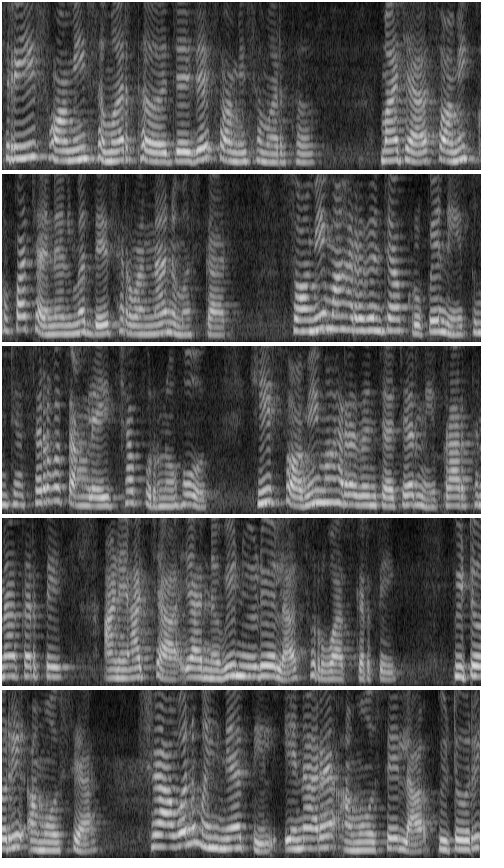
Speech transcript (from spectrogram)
श्री स्वामी समर्थ जय जय स्वामी समर्थ. माझ्या स्वामी कृपा चॅनलमध्ये सर्वांना नमस्कार. स्वामी महाराजांच्या कृपेने तुमच्या सर्व चांगल्या इच्छा पूर्ण होत ही स्वामी महाराजांच्या चरणी प्रार्थना करते आणि आजच्या या नवीन व्हिडिओला सुरुवात करते. पिटोरी अमावस्या श्रावण महिन्यातील येणाऱ्या अमावस्येला पिटोरी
